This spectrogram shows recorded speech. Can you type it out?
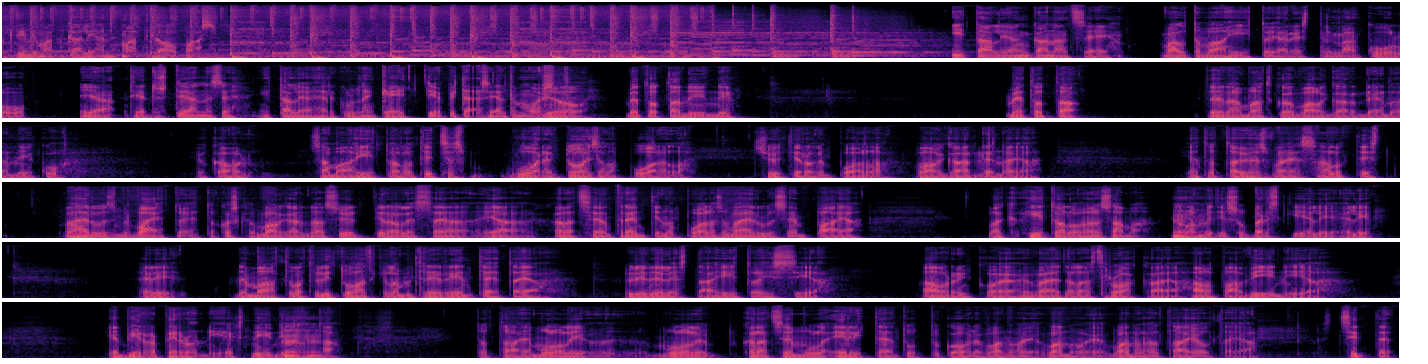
Aktiivimatkailijan matkaopas. Italian Ganazee. Valtavaa hiihtojärjestelmää kuuluu ja tietysti aina se Italian herkullinen keittiö pitää sieltä muistaa. Joo, me tota niin, niin me tota, tehdään matkoja Valgardeena, niin kuin, joka on sama hiihtoalue itse asiassa vuoren toisella puolella, Syytirolin puolella Valgardena ja, ja tota, yhdessä vaiheessa haluttiin vähän edullisemmin vaihtoehto, koska Valgardena on Syytirolissa ja, ja Kanatse on Trentinon puolella, se on vähän edullisempaa ja vaikka hiihtoalue on sama, mm-hmm. superski, eli, eli, eli ne mahtavat yli tuhat kilometrin rinteitä ja yli 400 hiihtohissiä, aurinkoa ja hyvää eteläistä ruokaa ja halpaa viiniä ja, ja birra peroni, eikö niin? niin mm-hmm. tota, tota, ja mulla oli, mulla oli Kanatseen mulle erittäin tuttu kohde vanhoja, vanhoja, vanhoilta ajolta ja sitten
